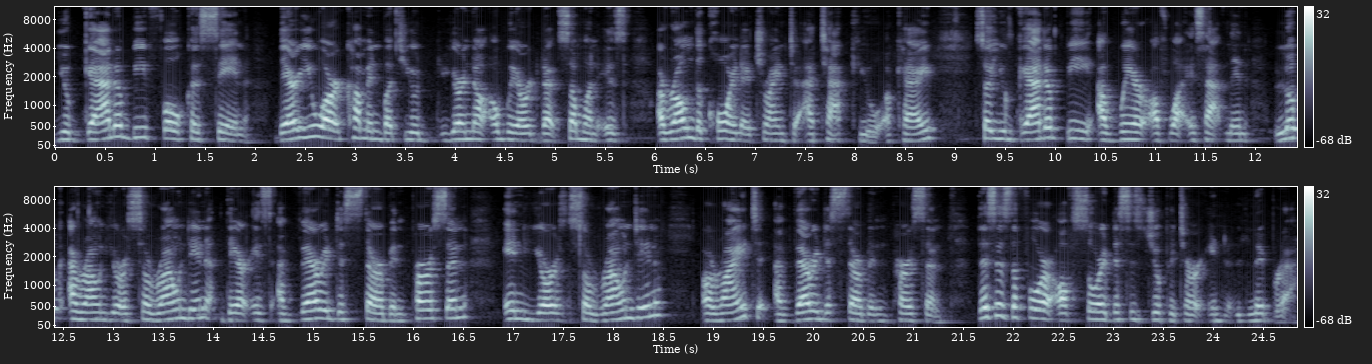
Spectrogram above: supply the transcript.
you gotta be focusing. There you are coming, but you you're not aware that someone is around the corner trying to attack you. Okay, so you gotta be aware of what is happening. Look around your surrounding. There is a very disturbing person in your surrounding. All right, a very disturbing person. This is the Four of Sword. This is Jupiter in Libra.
